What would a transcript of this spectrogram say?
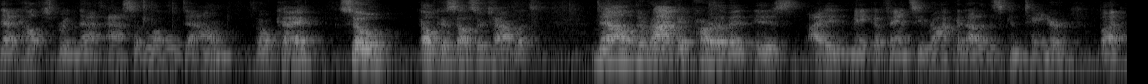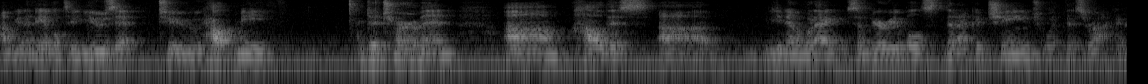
that helps bring that acid level down okay? So Alka-Seltzer tablets. Now the rocket part of it is I didn't make a fancy rocket out of this container but I'm going to be able to use it to help me determine um, how this uh, you know, what I, some variables that I could change with this rocket,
